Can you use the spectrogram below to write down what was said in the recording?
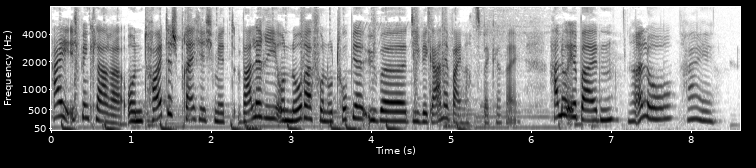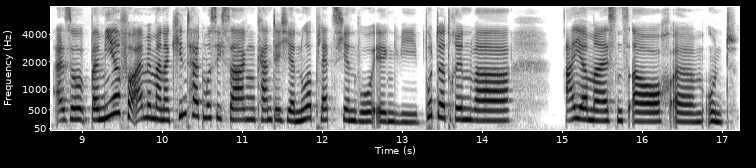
Hi, ich bin Clara und heute spreche ich mit Valerie und Nora von Utopia über die vegane Weihnachtsbäckerei. Hallo ihr beiden. Hallo. Hi. Also bei mir, vor allem in meiner Kindheit, muss ich sagen, kannte ich ja nur Plätzchen, wo irgendwie Butter drin war, Eier meistens auch ähm, und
